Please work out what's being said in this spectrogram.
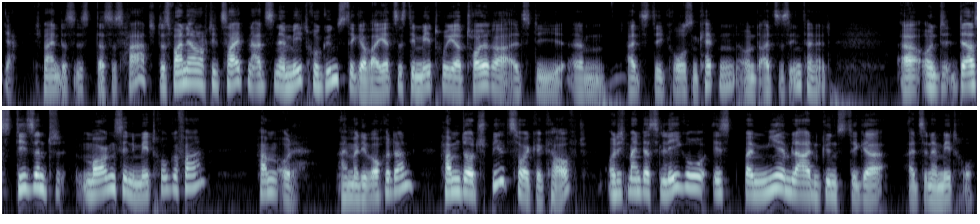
Ja, ich meine, das ist, das ist hart. Das waren ja auch noch die Zeiten, als in der Metro günstiger war. Jetzt ist die Metro ja teurer als die, ähm, als die großen Ketten und als das Internet. Äh, und das, die sind morgens in die Metro gefahren, haben, oder einmal die Woche dann, haben dort Spielzeug gekauft. Und ich meine, das Lego ist bei mir im Laden günstiger als in der Metro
